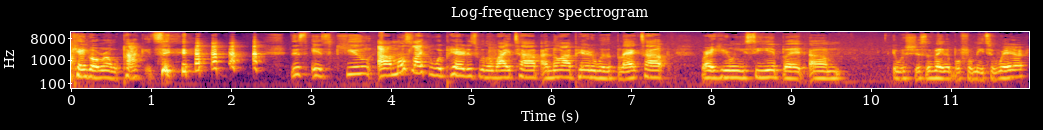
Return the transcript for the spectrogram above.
Can't go wrong with pockets. This is cute. I most likely would pair this with a white top. I know I paired it with a black top right here when you see it, but um, it was just available for me to wear.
